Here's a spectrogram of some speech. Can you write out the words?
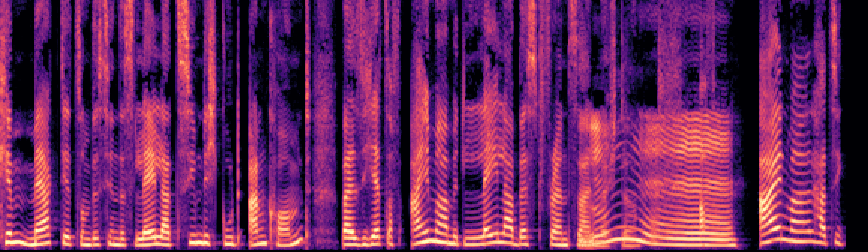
Kim merkt jetzt so ein bisschen, dass Layla ziemlich gut ankommt, weil sie jetzt auf einmal mit Layla Best Friends sein möchte. Mm. Einmal hat sie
